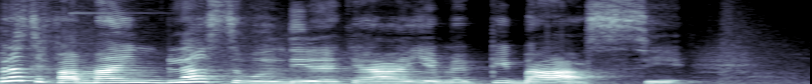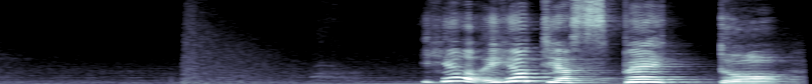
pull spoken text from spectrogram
Però se fa Mind Blast vuol dire che ha IMP bassi. Io, io ti aspetto.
